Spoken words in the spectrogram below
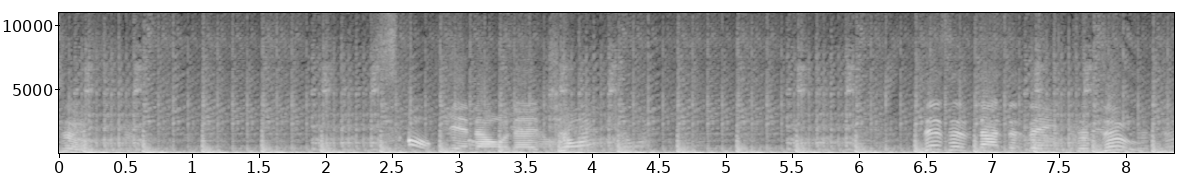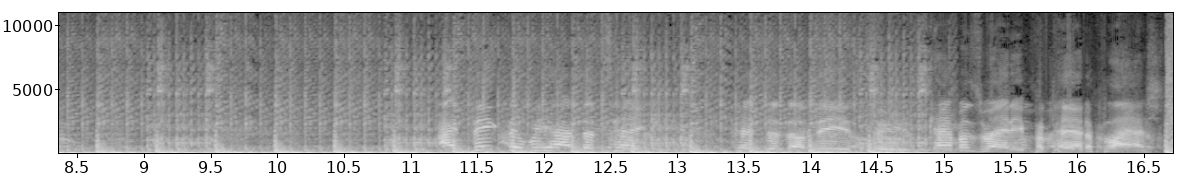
Smoking on joint. This is not the thing to do. I think that we have to take pictures of these two. Cameras ready, prepare to flash.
